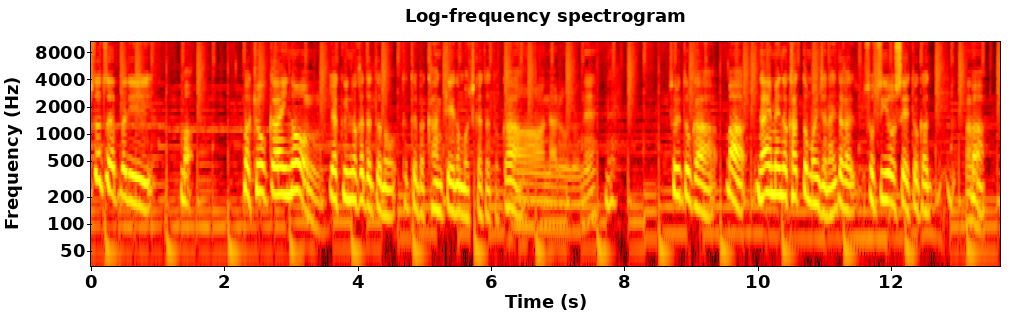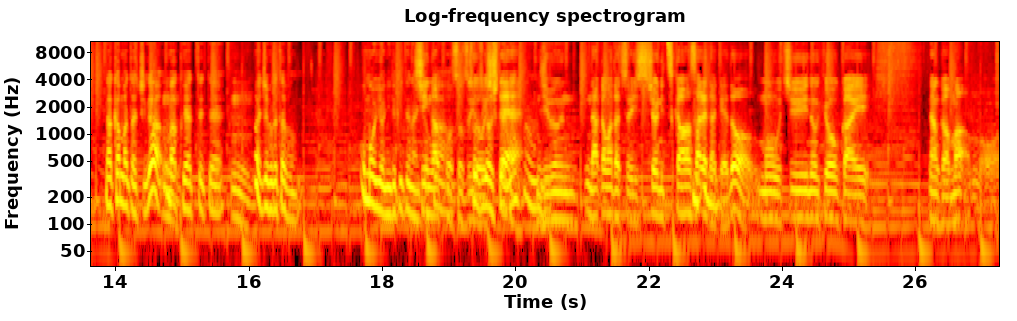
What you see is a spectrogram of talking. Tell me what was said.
一つはやっぱりまあまあ、教会のうん。役員の方との例えば関係の持ち方とか、ああなるほどね。それとか、まあ、内面の葛藤もいいんじゃない？だから卒業生とか、まあ、仲間たちがうまくやってて、うん。まあ、自分が多分思うようにできてないとか。進学校卒業してね。うん。自分仲間たちと一緒に使わされたけど、もううちの教会なんかまも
